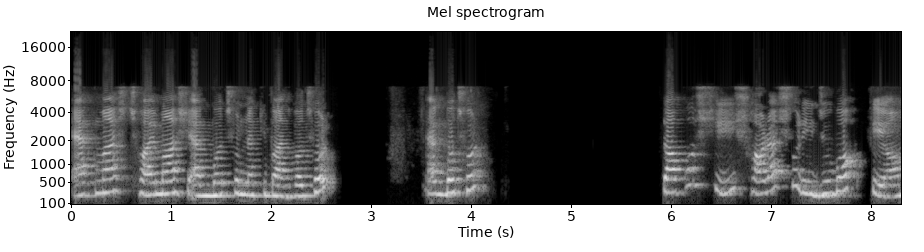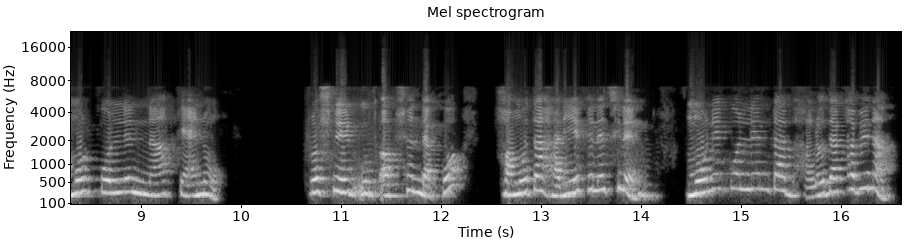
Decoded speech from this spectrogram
এক মাস, ছয় মাস, এক বছর, নাকি পাঁচ বছর? এক বছর। তপস্বী সরাসরি যুবককে অমর করলেন না কেন? প্রশ্নের অপশন দেখো। ক্ষমতা হারিয়ে ফেলেছিলেন। মনে করলেন তা ভালো দেখাবে না।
